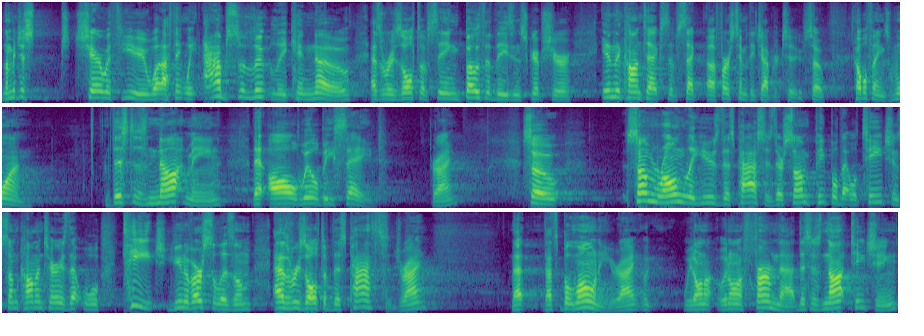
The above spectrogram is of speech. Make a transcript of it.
let me just share with you what I think we absolutely can know as a result of seeing both of these in Scripture in the context of 1 uh, Timothy chapter 2. So, a couple things. One, this does not mean that all will be saved, right? So, some wrongly use this passage. There's some people that will teach and some commentaries that will teach universalism as a result of this passage, right? That, that's baloney, right? We don't, we don't affirm that. This is not teaching,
